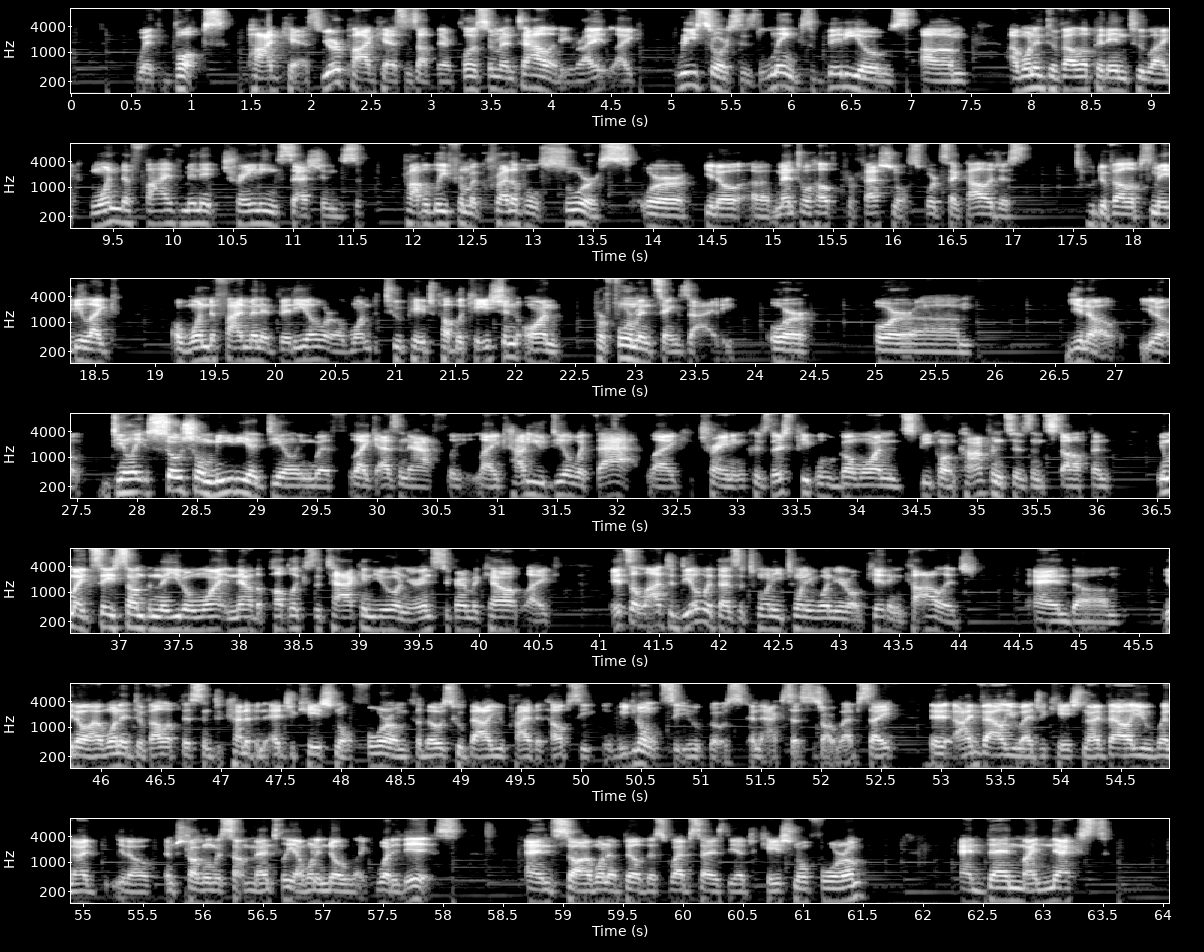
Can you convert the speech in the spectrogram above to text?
with books, podcasts. Your podcast is up there, Closer Mentality, right? Like resources, links, videos. Um, I want to develop it into like one to five minute training sessions, probably from a credible source or, you know, a mental health professional, sports psychologist who develops maybe like a one to five minute video or a one to two page publication on performance anxiety or, or, um, you know you know dealing social media dealing with like as an athlete like how do you deal with that like training? Because there's people who go on and speak on conferences and stuff and you might say something that you don't want and now the public's attacking you on your instagram account like it's a lot to deal with as a 20 21 year old kid in college. And um, you know i want to develop this into kind of an educational forum for those who value private help seeking we don't see who goes and accesses our website it, I value education. I value when I, you know, am struggling with something mentally, I want to know like what it is. And so I want to build this website as the educational forum. And then my next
